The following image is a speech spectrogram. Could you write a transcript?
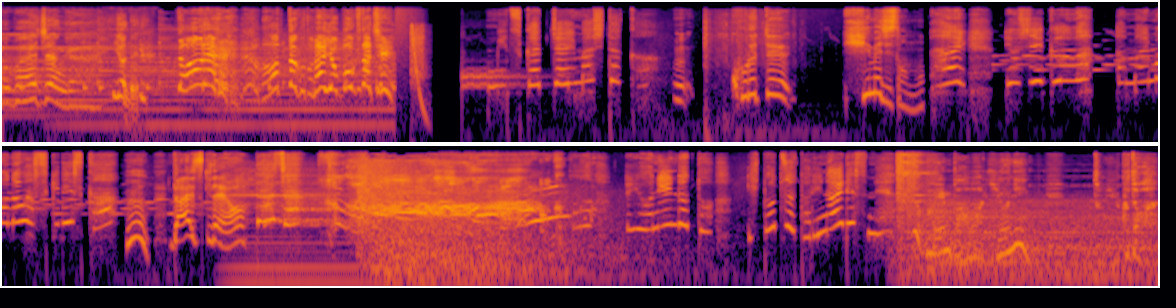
おばあちゃんが。呼んでる。誰？会ったことないよ僕たち。見つかっちゃいましたか？これって姫路さんの？はい吉井くんは甘いものは好きですか？うん大好きだよ。4人だと一つ足りないですね。メンバーは4人。ということは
